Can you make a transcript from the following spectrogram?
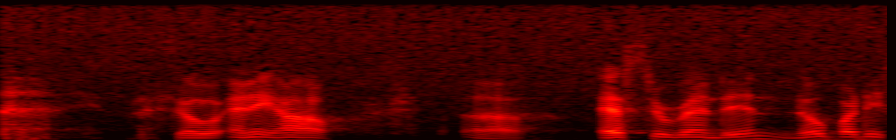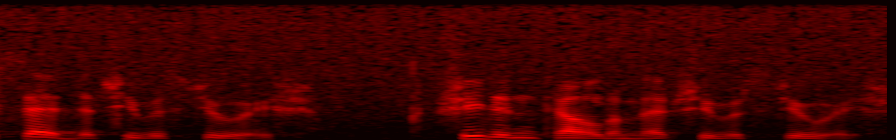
so anyhow, uh, Esther went in. Nobody said that she was Jewish. She didn't tell them that she was Jewish.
